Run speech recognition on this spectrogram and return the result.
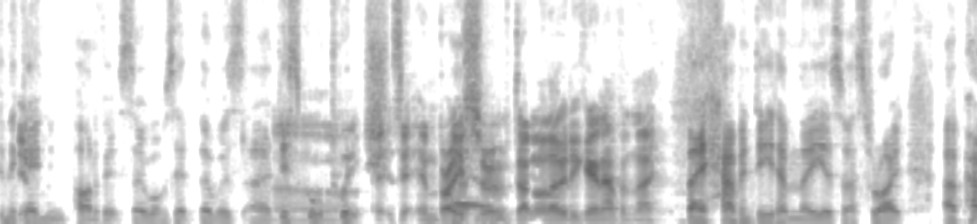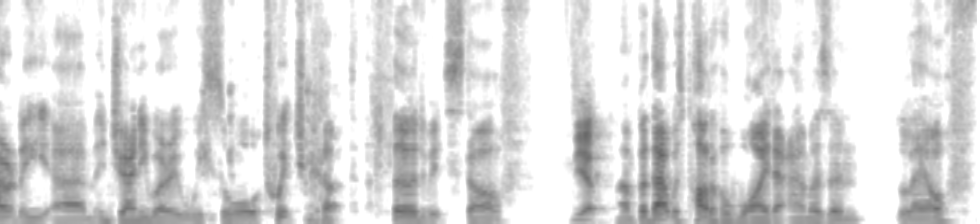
In the Yeah. gaming part of it. So, what was it? There was uh, Discord, Uh, Twitch. Is it Embracer um, have done a load again, haven't they? They have indeed, haven't they? Yes, that's right. Apparently, um, in January, we saw Twitch cut a third of its staff, Yep. um, but that was part of a wider Amazon layoff,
